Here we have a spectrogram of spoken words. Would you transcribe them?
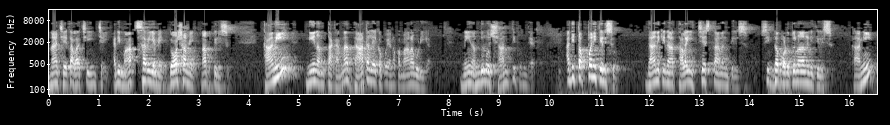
నా చేత అలా చేయించాయి. అది మాత్సర్యమే దోషమే నాకు తెలుసు. కానీ నేనంతకన్నా దాటలేకపోయాను ఒక మానవుడిగా. నేను అందులో శాంతి పొందాను. అది తప్పని తెలుసు. దానికి నా తల ఇచ్చేస్తానని తెలుసు. సిద్ధపడుతున్నానని తెలుసు. కానీ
